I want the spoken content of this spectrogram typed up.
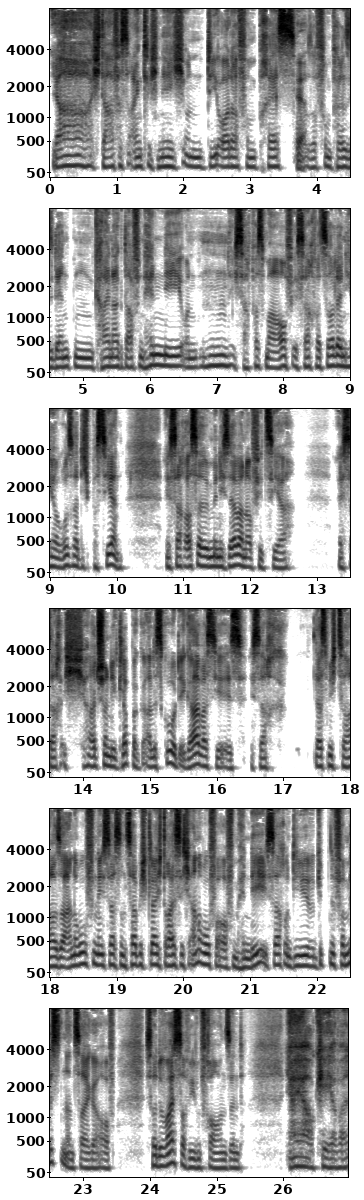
Ja, ich darf es eigentlich nicht und die Order vom Press, ja. also vom Präsidenten, keiner darf ein Handy und hm, ich sag, pass mal auf, ich sag, was soll denn hier großartig passieren? Ich sag, außerdem bin ich selber ein Offizier. Ich sag, ich halte schon die Klappe, alles gut, egal was hier ist. Ich sag, lass mich zu Hause anrufen. Ich sag, sonst habe ich gleich 30 Anrufe auf dem Handy. Ich sag, und die gibt eine Vermisstenanzeige auf. Ich sag, du weißt doch, wie Frauen sind. Ja, ja, okay, aber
